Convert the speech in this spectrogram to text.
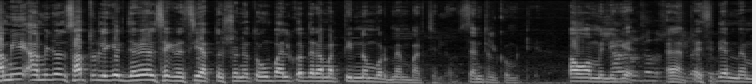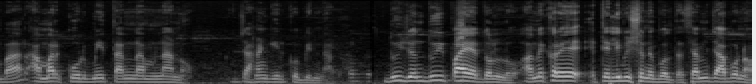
আমি আমি যখন ছাত্রলীগের জেনারেল সেক্রেটারি ছিয়াত্তর সনে তো মোবাইল কদের আমার তিন নম্বর মেম্বার ছিল সেন্ট্রাল কমিটির আওয়ামী লীগের সদস্য হ্যাঁ। প্রেসিডেন্ট মেম্বার আমার কর্মী তার নাম নানক জাহাঙ্গীর কবির নানক দুইজন দুই পায়ে ধরলো। আমি করে টেলিভিশনে বলতেছি আমি যাব না।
